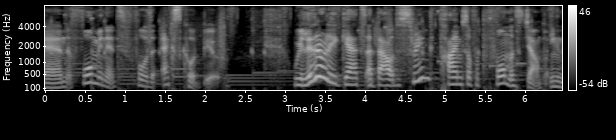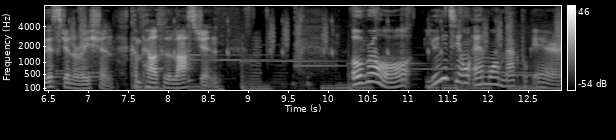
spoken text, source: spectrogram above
and 4 minutes for the Xcode build. We literally get about 3 times of a performance jump in this generation compared to the last gen. Overall, Unity on M1 MacBook Air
